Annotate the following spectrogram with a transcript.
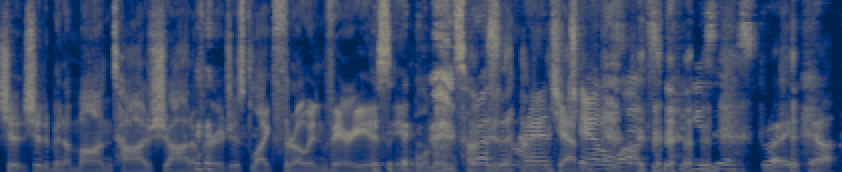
Should should have been a montage shot of her just like throwing various implements under Crescent the wrench, cabin. channel locks. Use this. right. Yeah.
